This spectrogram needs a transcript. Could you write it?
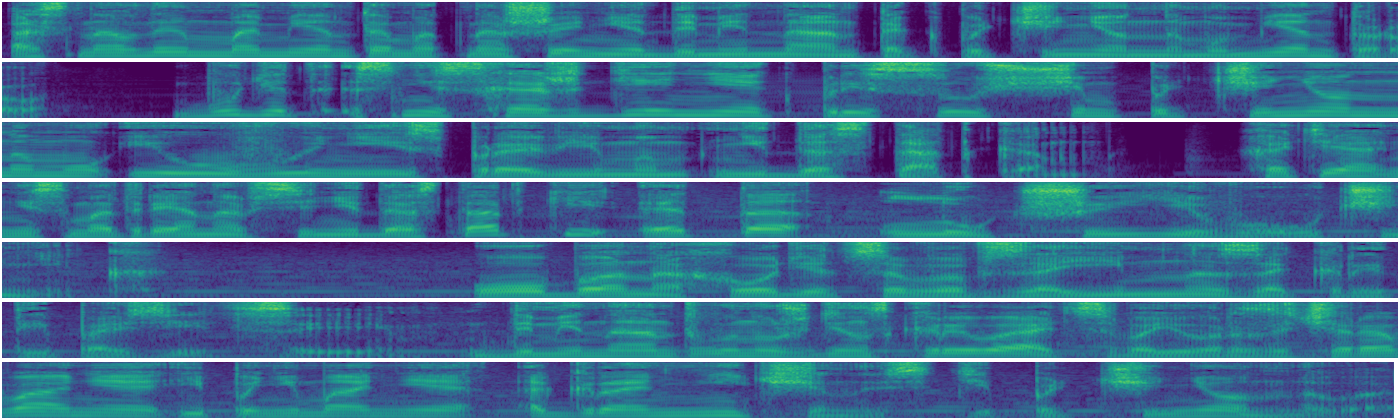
Основным моментом отношения доминанта к подчиненному ментору будет снисхождение к присущим подчиненному и, увы, неисправимым недостаткам. Хотя, несмотря на все недостатки, это лучший его ученик. Оба находятся во взаимно закрытой позиции. Доминант вынужден скрывать свое разочарование и понимание ограниченности подчиненного,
